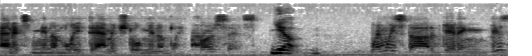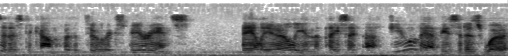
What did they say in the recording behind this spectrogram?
and it's minimally damaged or minimally processed. Yep. When we started getting visitors to come for the tour experience fairly early in the piece, a, few of our visitors were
